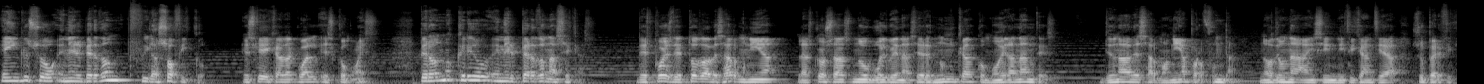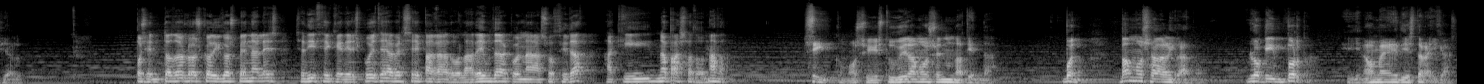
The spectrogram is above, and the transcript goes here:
E incluso en el perdón filosófico. Es que cada cual es como es. Pero no creo en el perdón a secas. Después de toda desarmonía, las cosas no vuelven a ser nunca como eran antes, de una desarmonía profunda, no de una insignificancia superficial. Pues en todos los códigos penales se dice que después de haberse pagado la deuda con la sociedad, aquí no ha pasado nada. Sí, como si estuviéramos en una tienda. Bueno, vamos al grano. Lo que importa, y no me distraigas,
